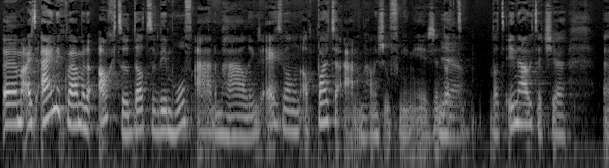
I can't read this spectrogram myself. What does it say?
Eh, maar uiteindelijk kwamen we erachter dat de Wim Hof ademhaling echt wel een aparte ademhalingsoefening is. En dat wat inhoudt dat je eh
